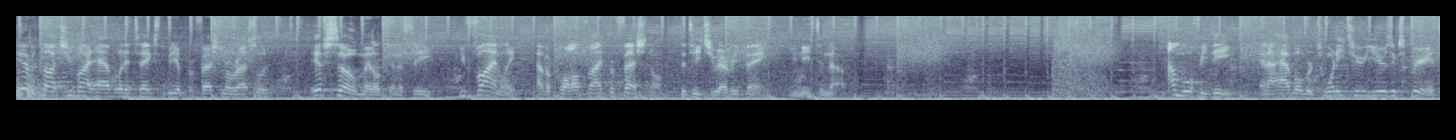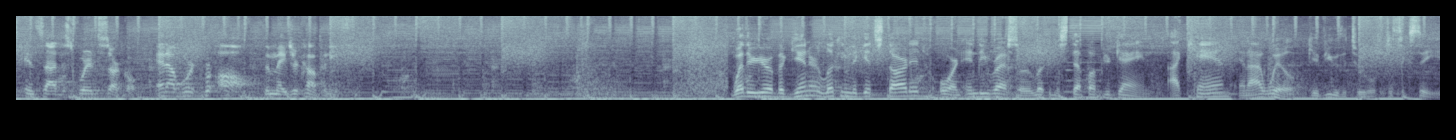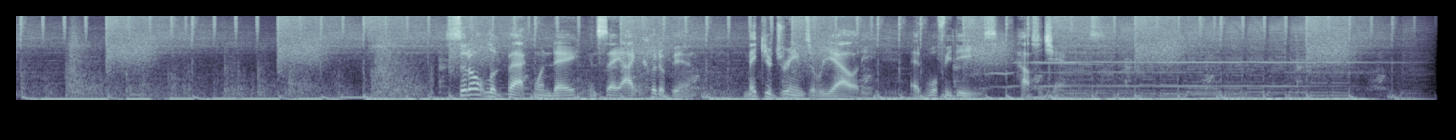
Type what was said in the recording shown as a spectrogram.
You ever thought you might have what it takes to be a professional wrestler? If so, Middle Tennessee, you finally have a qualified professional to teach you everything you need to know. I'm Wolfie D, and I have over 22 years experience inside the squared circle, and I've worked for all the major companies. Whether you're a beginner looking to get started or an indie wrestler looking to step up your game, I can and I will give you the tools to succeed. So don't look back one day and say, I could have been. Make your dreams a reality at Wolfie D's House of Champions.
